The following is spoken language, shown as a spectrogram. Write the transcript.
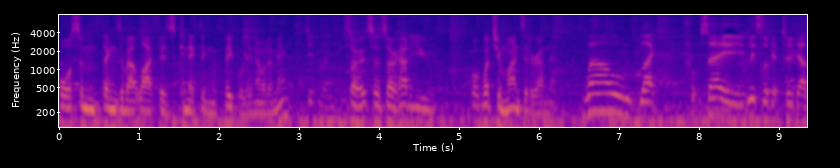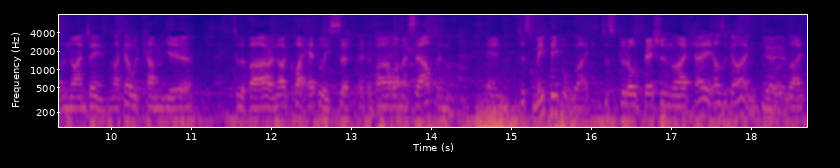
awesome things about life is connecting with people. You know what I mean? Definitely. So so so how do you? Wha- What's your mindset around that? Well, like say, let's look at 2019. Like I would come here to the bar, and I'd quite happily sit at the bar by myself and and just meet people. Like just good old fashioned, like, hey, how's it going? Yeah, yeah. Like,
